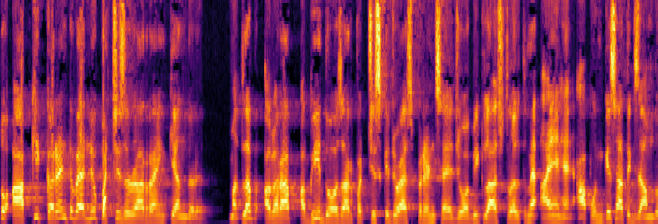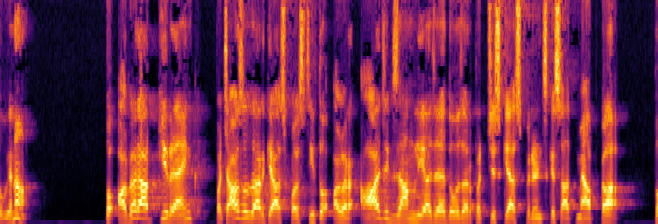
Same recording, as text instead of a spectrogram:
तो आपकी करंट वैल्यू पच्चीस हज़ार रैंक के अंदर है। मतलब अगर आप अभी 2025 के जो एस्पिरेंट्स हैं, जो अभी क्लास ट्वेल्थ में आए हैं, आप उनके साथ एग्ज़ाम दोगे ना? तो अगर आपकी रैंक पचास हज़ार के आसपास थी तो अगर आज एग्ज़ाम लिया जाए 2025 के एस्पिरेंट्स के साथ में आपका तो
